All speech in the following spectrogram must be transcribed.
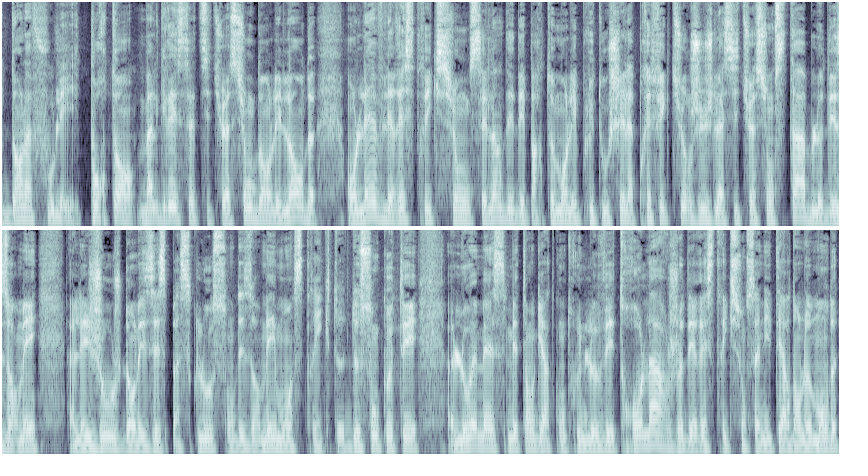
dans la foulée. Pourtant, malgré cette situation dans les Landes, on lève les restrictions. C'est l'un des départements les plus touchés. La préfecture juge la situation stable désormais. Les jauges dans les espaces clos sont désormais moins strictes. De son côté, l'OMS met en garde contre une levée trop large des restrictions sanitaires dans le monde.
